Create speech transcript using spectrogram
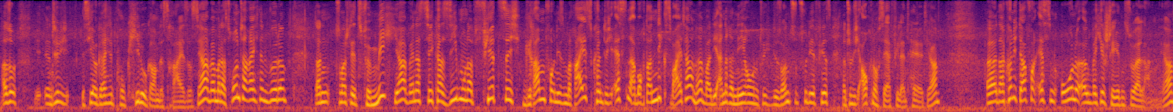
also natürlich ist hier gerechnet pro Kilogramm des Reises, ja. Wenn man das runterrechnen würde, dann zum Beispiel jetzt für mich, ja, wenn das ca. 740 Gramm von diesem Reis könnte ich essen, aber auch dann nichts weiter, ne, weil die andere Ernährung natürlich, die sonst so zu dir führst, natürlich auch noch sehr viel enthält, ja. Äh, dann könnte ich davon essen, ohne irgendwelche Schäden zu erlangen, ja.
